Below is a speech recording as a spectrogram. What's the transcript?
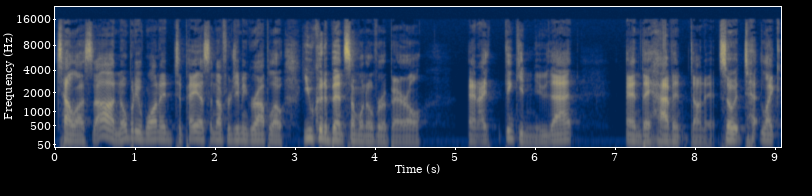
tell us, "Ah, nobody wanted to pay us enough for Jimmy Garoppolo. You could have bent someone over a barrel." And I think you knew that and they haven't done it. So it te- like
